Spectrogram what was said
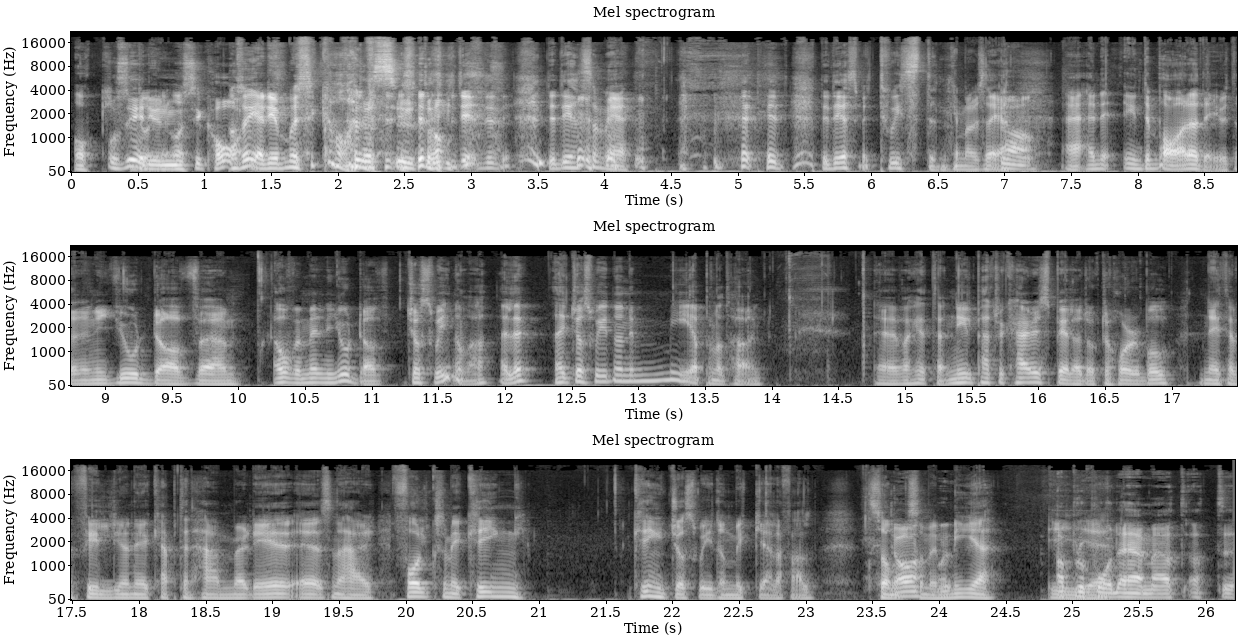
Och, Och så är det ju en musikal. Och så är det ju en musikal. Dessutom. det, det, det, det är det som är det, är det som är twisten kan man väl säga. Ja. En- inte bara det, utan den är gjord av... eh, Oh, vem är den gjord av? Joss Whedon va? Eller? Nej, Joss Whedon är med på något hörn. Eh, vad heter han? Neil Patrick Harris spelar Dr. Horrible. Nathan Fillion är Captain Hammer. Det är eh, såna här folk som är kring kring Joss Whedon mycket i alla fall. Som, Ja, som är med i... Apropå det här med att, att eh,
